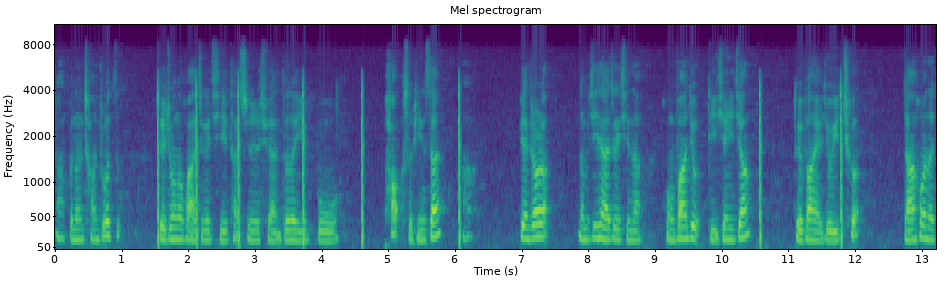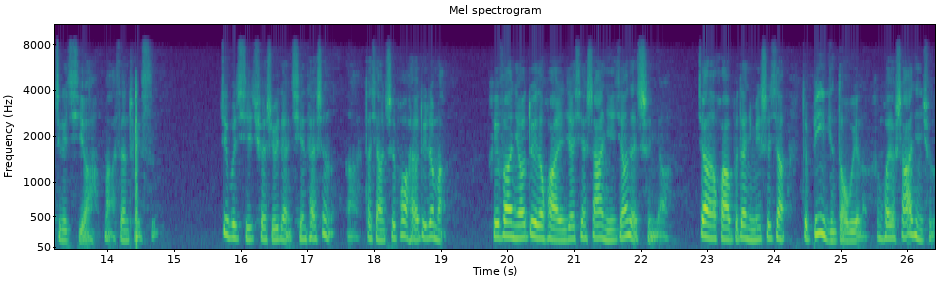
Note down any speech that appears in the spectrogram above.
啊，不能长桌子。最终的话，这个棋他是选择了一步炮四平三啊，变招了。那么接下来这个棋呢，红方就底线一将，对方也就一撤，然后呢这个棋啊马三退四。这步棋确实有点棋太甚了啊！他想吃炮还要对着马，黑方你要对的话，人家先杀你一将再吃你啊！这样的话不但你没吃象，这兵已经到位了，很快就杀进去了。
